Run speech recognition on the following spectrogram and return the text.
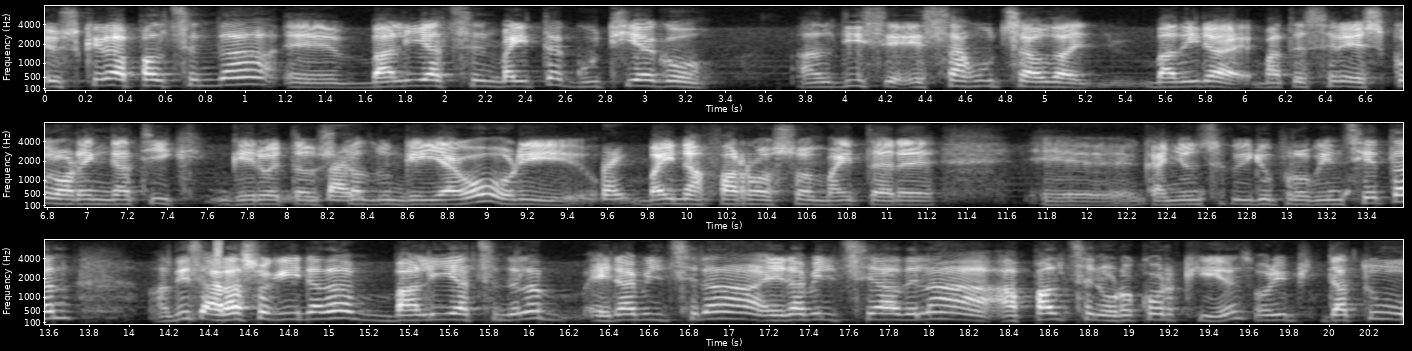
Euskara apaltzen da, e, baliatzen baita gutiago aldiz ezagutza hau da, badira batez ere eskolaren gatik gero eta bai. Euskaldun gehiago, hori bai. baina farro osoan baita ere e, gainontzeko hiru probintzietan, aldiz, arazo egina da, baliatzen dela, erabiltzera, erabiltzea dela apaltzen orokorki, ez? Hori datu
